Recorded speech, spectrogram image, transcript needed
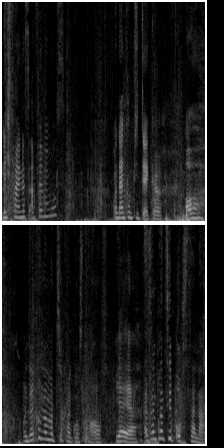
Nicht feines Apfelmus. Und dann kommt die Decke. Oh, Und dann kommt nochmal Zuckerguss drauf. ja, ja. Also im Prinzip Obstsalat.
